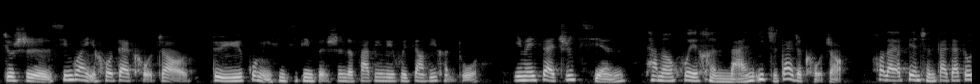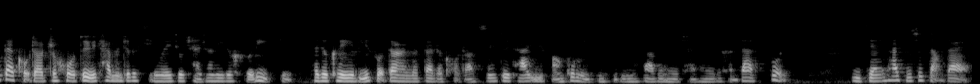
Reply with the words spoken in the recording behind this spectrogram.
就是新冠以后戴口罩，对于过敏性疾病本身的发病率会降低很多，因为在之前他们会很难一直戴着口罩。后来变成大家都戴口罩之后，对于他们这个行为就产生了一个合理性，他就可以理所当然的戴着口罩，其实对他预防过敏性疾病的发病率产生了一个很大的作用。以前他即使想戴，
